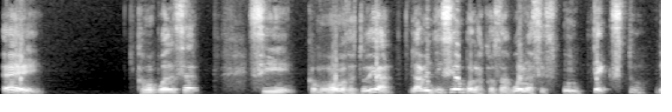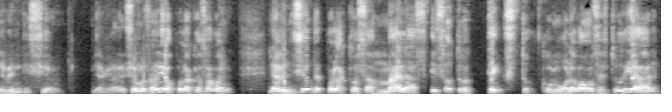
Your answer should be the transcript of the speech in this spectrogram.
¡Ey! ¿Cómo puede ser? Si, como vamos a estudiar, la bendición por las cosas buenas es un texto de bendición. Y agradecemos a Dios por las cosas buenas. La bendición por las cosas malas es otro texto, como lo vamos a estudiar,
